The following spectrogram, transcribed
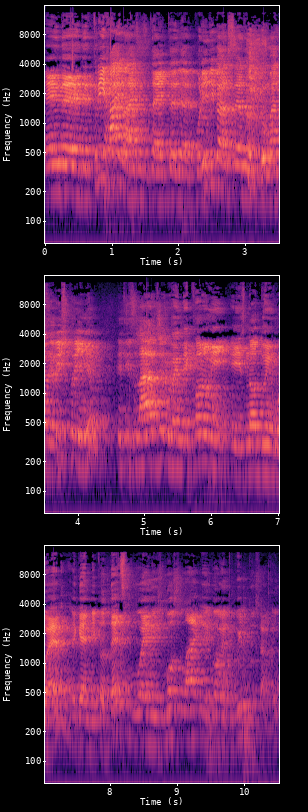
and uh, the three highlights is that uh, the political uncertainty commands a risk premium. It is larger when the economy is not doing because that's when he's most likely going to will do something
